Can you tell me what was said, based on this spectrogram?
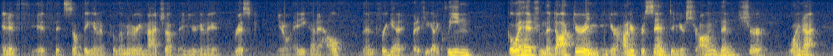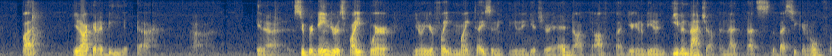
And if if it's something in a preliminary matchup and you're going to risk, you know, any kind of health, then forget it. But if you got a clean go ahead from the doctor and, and you're 100% and you're strong, then sure, why not? But you're not going to be uh, uh, in a super dangerous fight where you know you're fighting Mike Tyson and you're going to get your head knocked off, but you're going to be in an even matchup, and that that's the best you can hope for.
